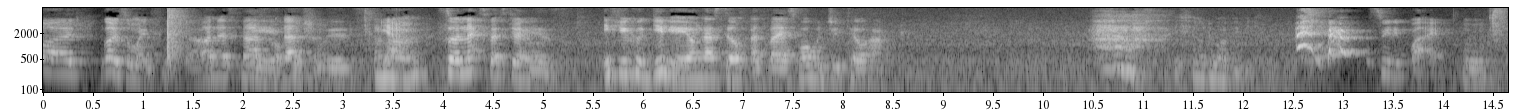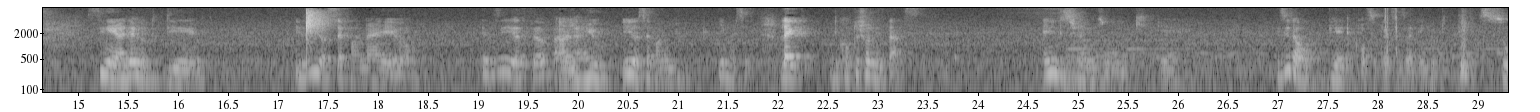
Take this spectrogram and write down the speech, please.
oh God, is so mindful. honestly, That's that's, conclusion. it. Yeah. So next question is, if you could give your younger self advice, what would you tell her? If you do my baby, sweetie pie. Hmm. See, at the end of the day, is it yourself and I, yo? Is it yourself and I? you, you yourself and you, you myself. Like the conclusion is that any decision is weak. Yeah. Is it that will bear the consequences at the end of the day? So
